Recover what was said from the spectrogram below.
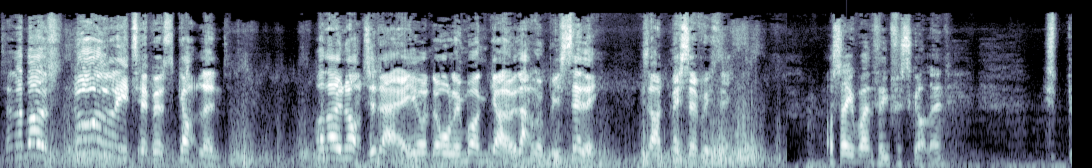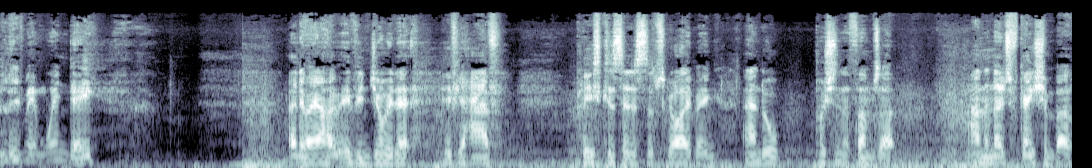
to the most northerly tip of Scotland. Although not today, all in one go, that would be silly, because I'd miss everything. I'll say one thing for Scotland. It's blooming windy. Anyway, I hope you've enjoyed it. If you have, please consider subscribing and or pushing the thumbs up and the notification bell.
